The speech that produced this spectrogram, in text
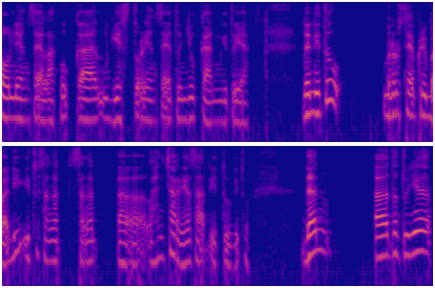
tone yang saya lakukan, gestur yang saya tunjukkan gitu ya. Dan itu menurut saya pribadi itu sangat sangat uh, lancar ya saat itu gitu. Dan uh, tentunya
